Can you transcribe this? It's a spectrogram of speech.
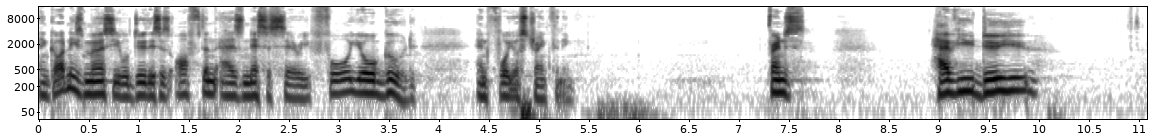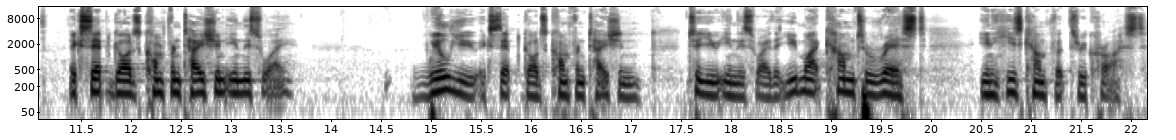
And God in His mercy will do this as often as necessary for your good and for your strengthening. Friends, have you, do you accept God's confrontation in this way? Will you accept God's confrontation to you in this way that you might come to rest in His comfort through Christ?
